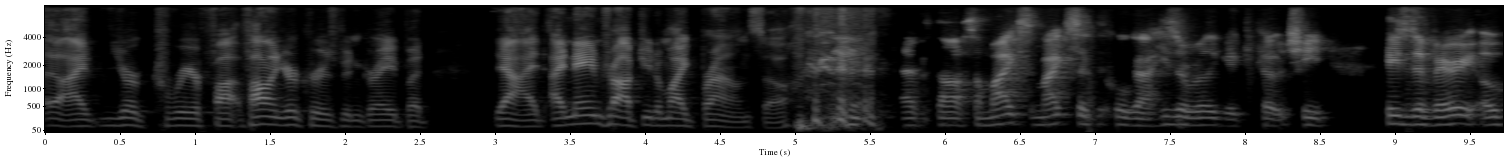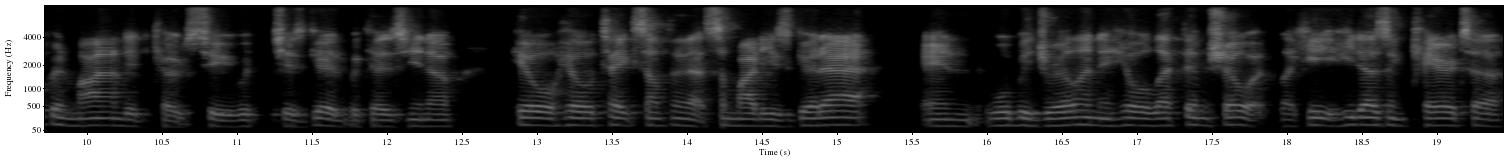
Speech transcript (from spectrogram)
I, your career, following your career has been great, but yeah, I, I, name dropped you to Mike Brown. So that's awesome. Mike's Mike's a cool guy. He's a really good coach. He he's a very open-minded coach too, which is good because you know he'll he'll take something that somebody's good at and we'll be drilling and he'll let them show it. Like he he doesn't care to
